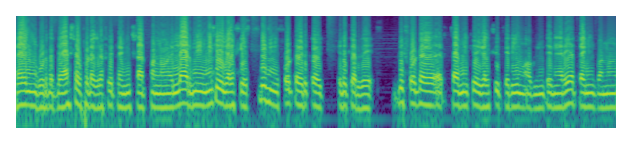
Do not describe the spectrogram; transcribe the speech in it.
ட்ரைனிங் கொடுத்துட்டு ஆஸ்ட்ரோ ஃபோட்டோகிராஃபி ட்ரைனிங் ஸ்டார்ட் பண்ணோம். எல்லாருமே மில்கி கேலக்ஸி எப்படி நீங்கள் ஃபோட்டோ எடுக்க எடுக்கிறது எப்படி ஃபோட்டோ எடுத்தால் மில்கி கேலக்ஸி தெரியும் அப்படின்ட்டு நிறைய ட்ரைனிங் பண்ணோம்.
